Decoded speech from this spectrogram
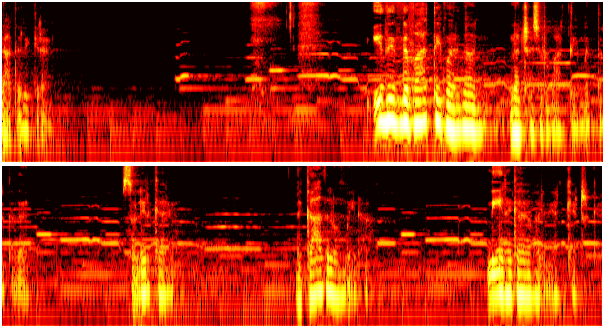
காதலிக்கிறேன். இது இந்த வார்த்தை மாதிரி தான் நட்ராஜோட வார்த்தையும் இருந்திருக்குது. சொல்லியிருக்காரு இந்த காதல் உண்மைனா நீ எனக்காக வருவியான்னு கேட்டிருக்காரு.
